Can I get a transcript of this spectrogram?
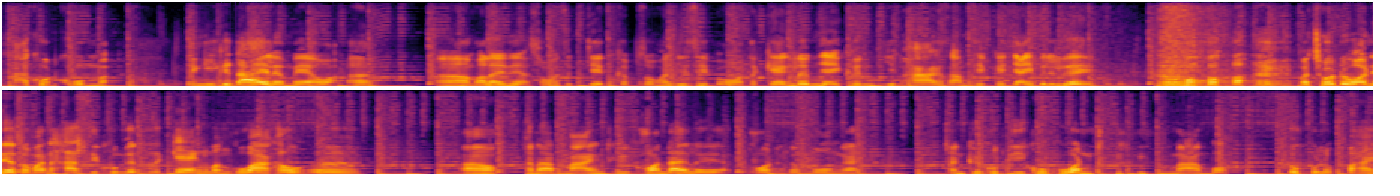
หน้าโคตรคมอะ อย่างนี้ก็ได้เหรอแมวอะอะอ่าอะไรเนี่ย 2017 กับ 2020 อ๋อตะแกงเริ่มใหญ่ขึ้น 25 กับ 30 ก็ใหญ่ไปเรื่อยๆมาชดด้วยวะเนี่ย 2050 คุณกับตะแกงมั้งกูว่าเขาเอออ้าวขนาดหมายังถือค้อนได้เลยอะค้อนถึงกับงงไง ฉันคือคุณที่คู่ควร หมาบอกโอ้โหแล้วป้าย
